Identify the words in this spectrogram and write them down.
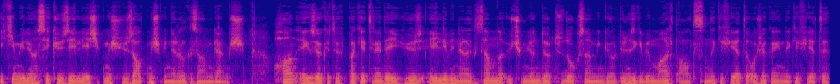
2 milyon 850'ye çıkmış 160 bin liralık zam gelmiş. Han Executive paketine de 150 bin liralık zamla 3 milyon 490 bin gördüğünüz gibi Mart 6'sındaki fiyatı Ocak ayındaki fiyatı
